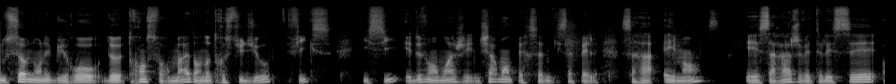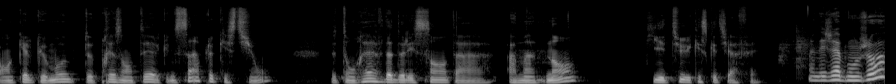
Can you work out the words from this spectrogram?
nous sommes dans les bureaux de Transforma, dans notre studio fixe ici. Et devant moi, j'ai une charmante personne qui s'appelle Sarah Heymans. Et Sarah, je vais te laisser en quelques mots te présenter avec une simple question de ton rêve d'adolescente à, à maintenant. Qui es-tu et qu'est-ce que tu as fait? Déjà, bonjour.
